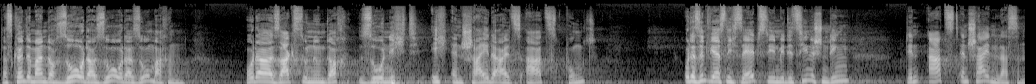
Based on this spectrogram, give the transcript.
Das könnte man doch so oder so oder so machen. Oder sagst du nun doch so nicht, ich entscheide als Arzt, Punkt? Oder sind wir es nicht selbst, die in medizinischen Dingen den Arzt entscheiden lassen,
